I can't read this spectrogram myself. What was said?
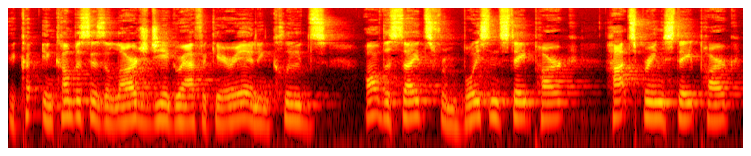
It co- encompasses a large geographic area and includes all the sites from Boysen State Park, Hot Springs State Park,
